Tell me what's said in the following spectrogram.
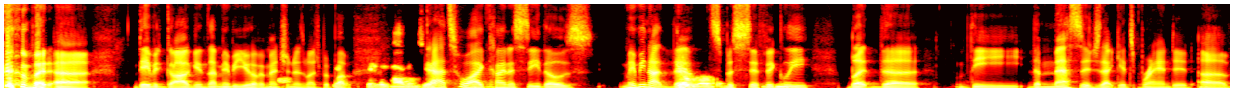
but uh, David Goggins. That maybe you haven't mentioned as much, but prob- David Goggins. Yeah. that's how I kind of see those. Maybe not them specifically, but the the the message that gets branded of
